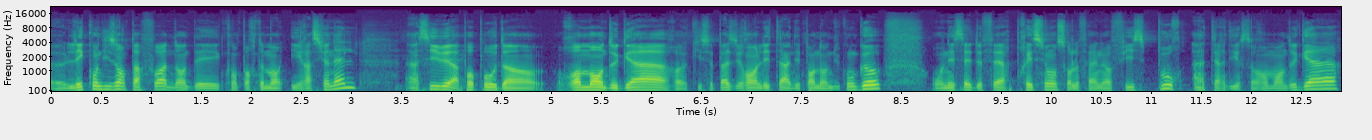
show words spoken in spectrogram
euh, les conduisant parfois dans des comportements irrationnels. Ainsi, à propos d'un roman de gare qui se passe durant l'État indépendant du Congo, on essaie de faire pression sur le Foreign Office pour interdire ce roman de gare,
